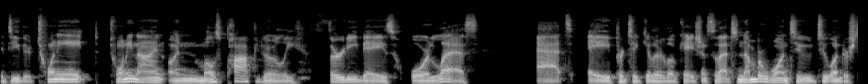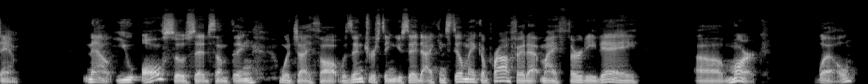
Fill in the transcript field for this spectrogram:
it's either 28, 29, and most popularly 30 days or less at a particular location. So that's number one to, to understand. Now, you also said something which I thought was interesting. You said, I can still make a profit at my 30 day uh, mark. Well,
